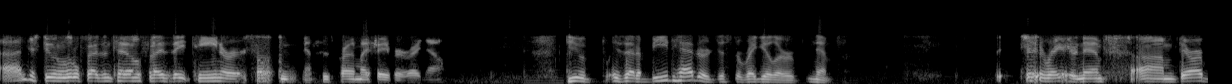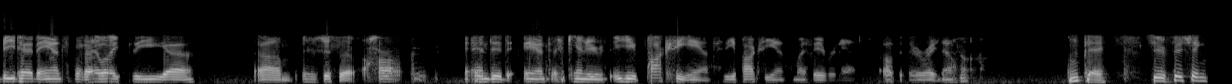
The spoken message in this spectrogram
I'm just doing a little pheasant tail, size 18 or something. This is probably my favorite right now. Do you is that a bead head or just a regular nymph? Just a regular nymph. Um, there are beadhead ants, but I like the. Uh, um, there's just a hard-ended ant. I can't even. The epoxy ant. The epoxy ant's my favorite ant out there right now. Okay. So you're fishing.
